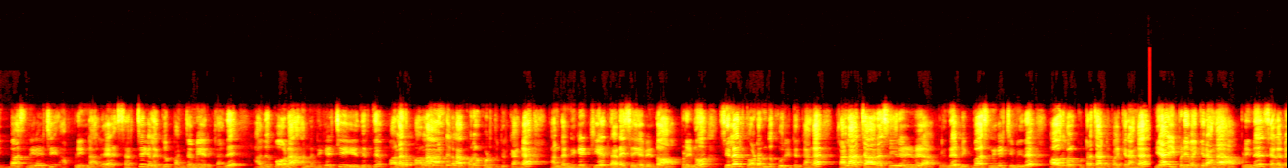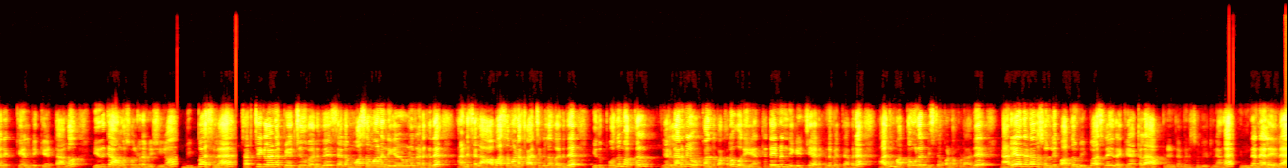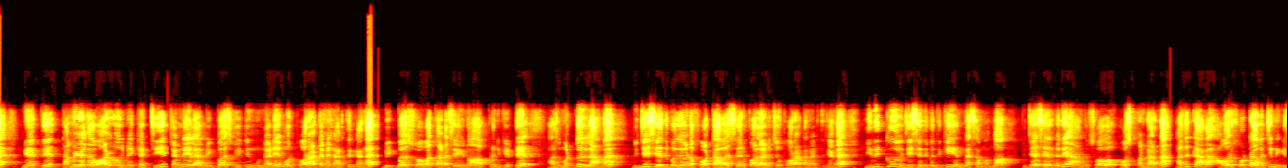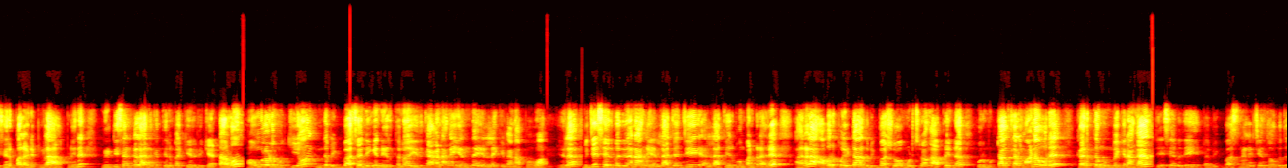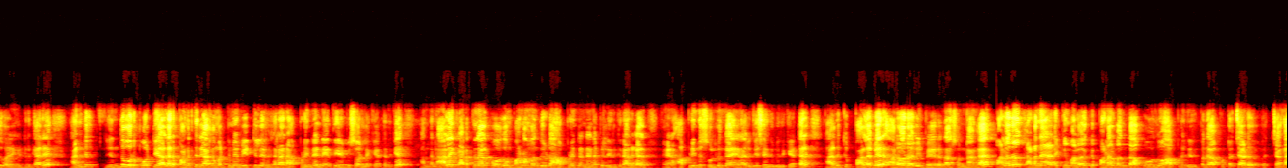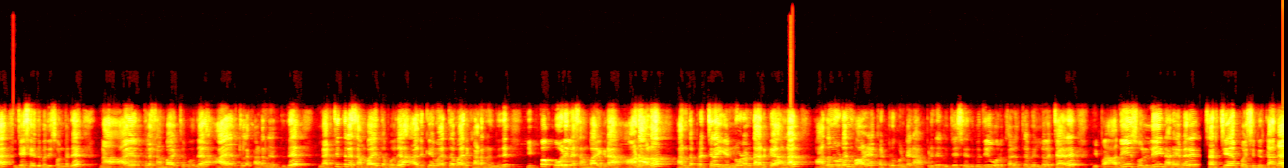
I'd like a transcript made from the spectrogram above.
Big pass நிகழ்ச்சி அப்படின்னாலே சர்ச்சைகளுக்கு பஞ்சமே இருக்காது. அது போல அந்த நிகழ்ச்சியை எதிர்த்து பலர் பல ஆண்டுகளாக குரல் கொடுத்துட்டு இருக்காங்க. அந்த நிகழ்ச்சியை தடை செய்ய வேண்டும் அப்படின்னும் சிலர் தொடர்ந்து கூறிட்டு இருக்காங்க. கலாச்சார சீரழிவு அப்படின்னு பிக் பாஸ் நிகழ்ச்சி மீது அவர்கள் குற்றச்சாட்டு வைக்கிறாங்க. ஏன் இப்படி வைக்கிறாங்க அப்படின்னு சில பேர் கேள்வி கேட்டாலும் இதுக்கு அவங்க சொல்ற விஷயம் பிக் பாஸ்ல சர்ச்சைகளான பேச்சும் வருது சில மோசமான நிகழ்வுகளும் நடக்குது அண்ட் சில ஆபாசமான காட்சிகளும் வருது. இது பொதுமக்கள் எல்லாருமே உட்காந்து பார்க்குற ஒரு என்டர்டைன்மெண்ட் நிகழ்ச்சியாக இருக்கணுமே தவிர அது மற்றவங்கள டிஸ்டர்ப் பண்ணக்கூடாது. நிறைய தடவை சொல்லி பார்த்தோம் பிக் பாஸ்ல இதை கேட்கல அப்படின்ற மாதிரி சொல்லிட்டு இருக்காங்க இந்த நிலையில நேத்து தமிழக வாழ்வுரிமை கட்சி சென்னையில பிக் பாஸ் வீட்டின் முன்னாடி ஒரு போராட்டமே நடத்திருக்காங்க பிக் பாஸ் ஷோவை தடை செய்யணும் அப்படின்னு கேட்டு அது மட்டும் இல்லாம விஜய் சேதுபதியோட போட்டோவை செருப்பால் அடிச்சும் போராட்டம் நடத்திருக்காங்க இதுக்கும் விஜய் சேதுபதிக்கு என்ன சம்பந்தம்? விஜய் சேதுபதி அந்த ஷோவை ஹோஸ்ட் பண்றாருன்னா அதுக்காக அவர் போட்டோ வச்சு நீங்க செருப்பால் அடிப்பீங்களா அப்படின்னு நெட்டிசன்கள் அதுக்கு திரும்ப கேள்வி கேட்டாலும் அவங்களோட முக்கியம் இந்த பிக் பாஸை நீங்க நிறுத்தணும். இதுக்காக நாங்க எந்த எல்லைக்கு வேணா போவோம். இதுல விஜய் சேதுபதி தானே அங்க எல்லா ஜட்ஜி எல்லா தீர்ப்பும் பண்றாரு. அதனால அவர் போயிட்டா அந்த பிக் பாஸ் ஷோ முடிச்சிருவாங்க அப்படின்ற ஒரு முட்டாள்தனமான ஒரு கருத்தை முன்வைக்கிறாங்க. விஜய் சேதுபதி இப்ப பிக் பாஸ் நிகழ்ச்சியை தொகுத்து வழங்கிட்டு இருக்காரு. அண்டு எந்த ஒரு போட்டியாளர் பணத்திற்காக மட்டுமே வீட்டில் இருக்கிறார் அப்படின்னு நேற்று எபிசோட்ல கேட்டதுக்கு அந்த நாளை கடத்தினால் போதும் பணம் வந்துவிடும் அப்படின்ற நினைப்பில் இருக்கிறார்கள் அப்படின்னு சொல்லுங்க என விஜய் சேதுபதி கேட்டார். அதுக்கு பல பேர் அரோராவின் பெயரை தான் சொன்னாங்க. பலரும் கடனை அடைக்கும் அளவுக்கு பணம் வந்தா போதும் அப்படின்னு இருப்பதாக குற்றச்சாட்டு வச்சாங்க. விஜய் சேதுபதி சொன்னது நான் ஆயிரத்துல சம்பாதிச்ச போது ஆயிரத்துல கடன் இருந்தது. லட்சத்துல சம்பாதித்த போது அதுக்கு ஏற்ற மாதிரி கடன் இருந்தது. இப்போ கோடியில சம்பாதிக்கிறேன். ஆனாலும் அந்த பிரச்சனை என்னுடன் தான் இருக்கு. அதனால் அதனுடன் வாழ கற்றுக்கொண்டேன் அப்படின்னு விஜய் சேதுபதி ஒரு கருத்தை வெளில வச்சாரு. இப்ப அதையும் சொல்லி நிறைய பேர் சர்ச்சையா பேசிட்டு இருக்காங்க.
